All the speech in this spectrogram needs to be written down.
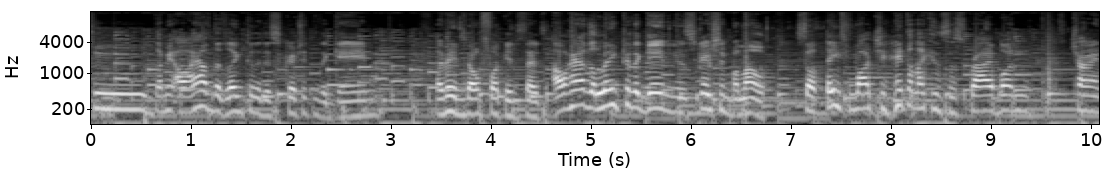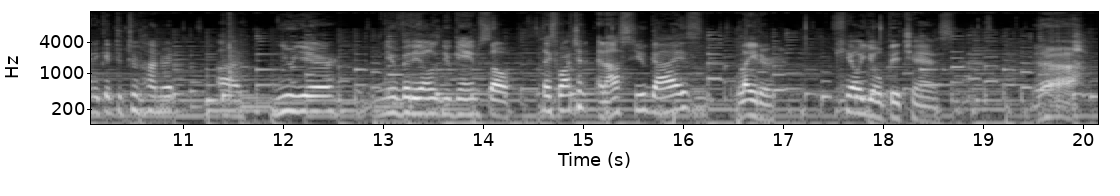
to, I mean, I'll have the link to the description to the game. That made no fucking sense. I'll have the link to the game in the description below. So, thanks for watching. Hit the like and subscribe button. Trying to get to 200. Uh, new year, new videos, new games. So, thanks for watching, and I'll see you guys later. Kill your bitch ass. Yeah.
